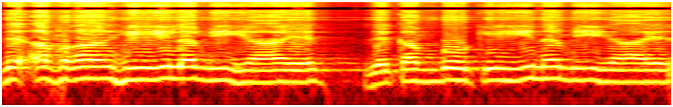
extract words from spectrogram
زے افغان ہی لمی آئے زے کمبو کی نمی آئے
